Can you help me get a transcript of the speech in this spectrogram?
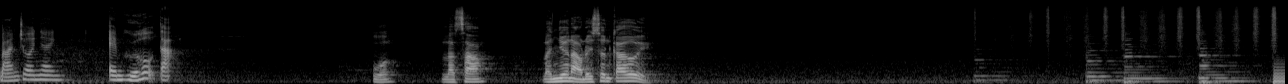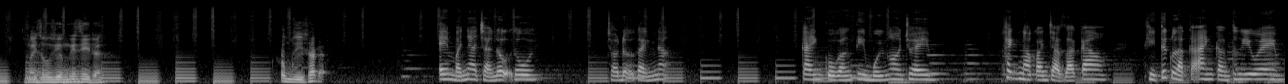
Bán cho nhanh Em hứa hậu tạ Ủa, là sao? Là như nào đấy Sơn ca ơi? Mày giấu riêng cái gì đấy? Không gì sắt ạ Em bán nhà trả nợ thôi Cho đỡ gánh nặng Các anh cố gắng tìm mối ngon cho em Khách nào càng trả giá cao Thì tức là các anh càng thương yêu em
